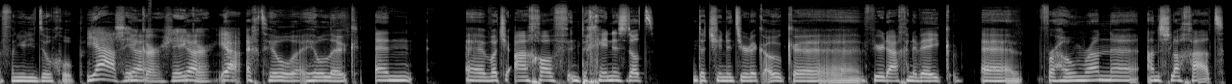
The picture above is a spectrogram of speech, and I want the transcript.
van jullie doelgroep. Ja, zeker. zeker. Ja, echt heel, uh, heel leuk. En uh, wat je aangaf in het begin is dat dat je natuurlijk ook uh, vier dagen in de week voor home run aan de slag gaat.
